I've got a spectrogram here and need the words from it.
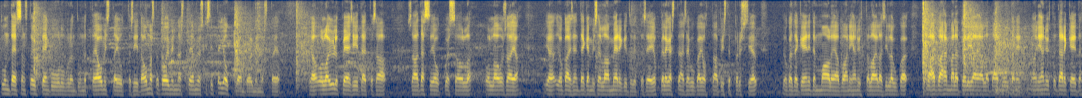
tuntee sellaista yhteenkuuluvuuden tunnetta ja omistajuutta siitä omasta toiminnasta ja myöskin sitten joukkueen toiminnasta. Ja, ja olla ylpeä siitä, että saa, saa tässä joukkueessa olla, olla osa ja, ja jokaisen tekemisellä on merkitys, että se ei ole pelkästään se, kuka johtaa pistepörssiä, joka tekee eniten maaleja, vaan ihan yhtä lailla sillä, kuka vähän vähemmällä peliajalla tai muuta, niin ne on ihan yhtä tärkeitä,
